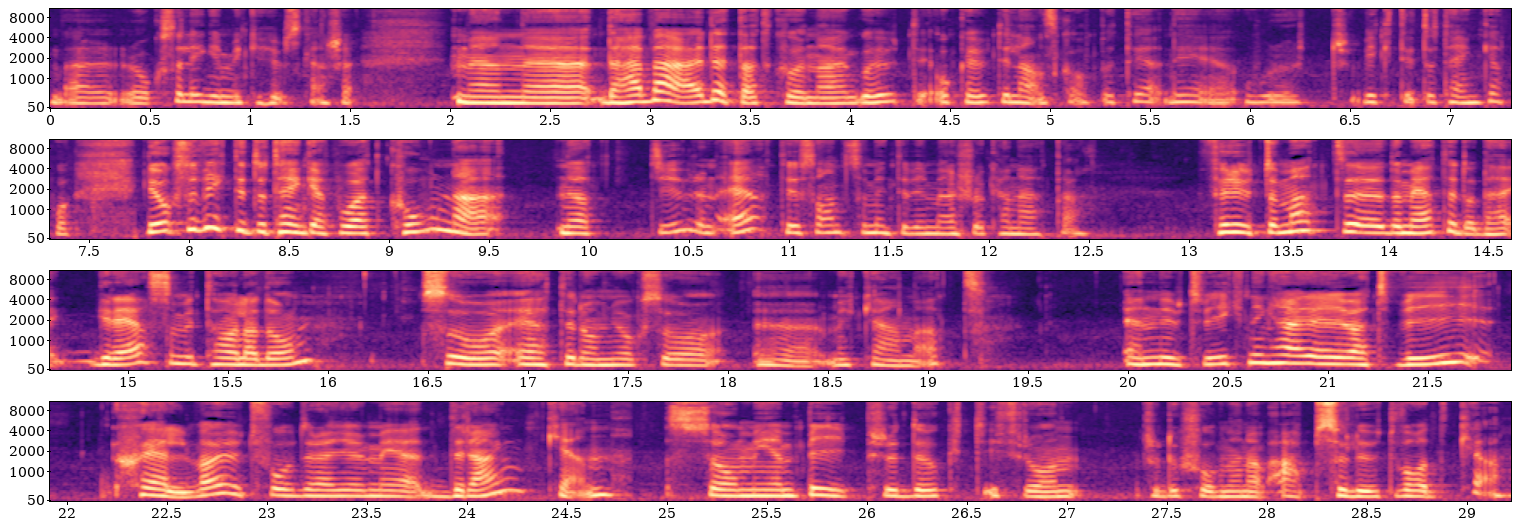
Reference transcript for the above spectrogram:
där det också ligger mycket hus kanske. Men eh, det här värdet att kunna gå ut, åka ut i landskapet det, det, är oerhört viktigt att tänka på. Det är också viktigt att tänka på att korna, nötdjuren, äter sånt som inte vi människor kan äta. Förutom att eh, de äter då det här gräs som vi talade om så äter de ju också eh, mycket annat. En utvikning här är ju att vi själva utfodrar ju med dranken som är en biprodukt ifrån produktionen av Absolut Vodka.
